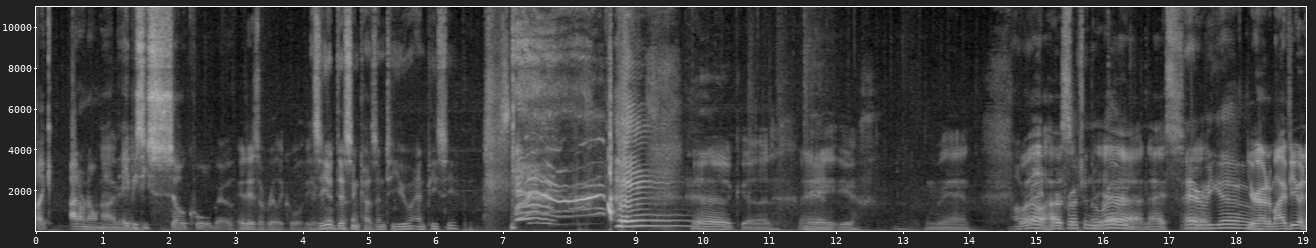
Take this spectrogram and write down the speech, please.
Like I don't know, man. I the mean- APC's so cool, bro. It is a really cool vehicle. Is he a distant cousin to you, NPC? Oh god, I hate you, man. All well, right, we're how's approaching the yeah, road. nice. There Alright. we go. You're out of my view, and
